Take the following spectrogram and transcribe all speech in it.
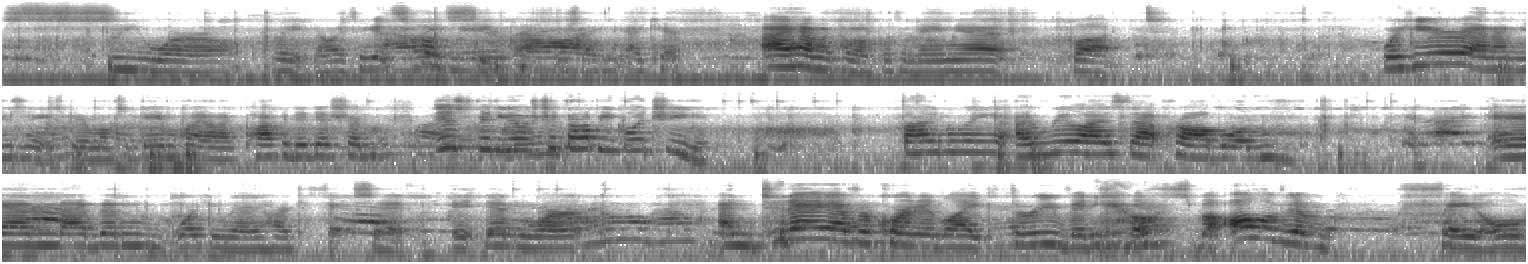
SeaWorld. Wait, no, I think it's called Seacraft or something. I can't. I haven't come up with a name yet, but we're here and I'm using experimental gameplay on a Pocket Edition. This video should not be glitchy. Finally, I realized that problem and I've been working very hard to fix it. It didn't work. And today I've recorded like three videos, but all of them failed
